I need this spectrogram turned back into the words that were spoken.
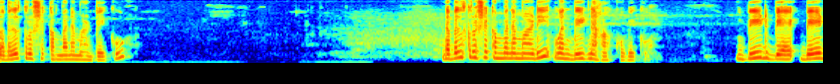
ಡಬಲ್ ಕ್ರೋಶ ಕಂಬನ ಮಾಡಬೇಕು. ಡಬಲ್ ಕ್ರೋಶ ಕಂಬನ ಮಾಡಿ ಒಂದು ಬೀಡನ್ನ ಹಾಕ್ಕೋಬೇಕು. ಬೀಡ್ ಬೇಡ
